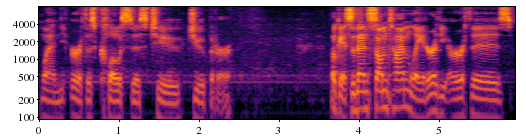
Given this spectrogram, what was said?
when the Earth is closest to Jupiter. Okay, so then sometime later, the Earth is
